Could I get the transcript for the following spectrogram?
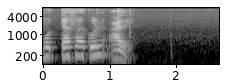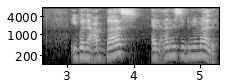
متفق عليه Ibn Abbas and Anas ibn Malik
